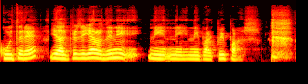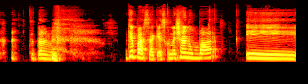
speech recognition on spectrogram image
cutre i després ella no té ni, ni, ni, ni per pipes. Totalment. Què passa? Que es coneixen en un bar i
